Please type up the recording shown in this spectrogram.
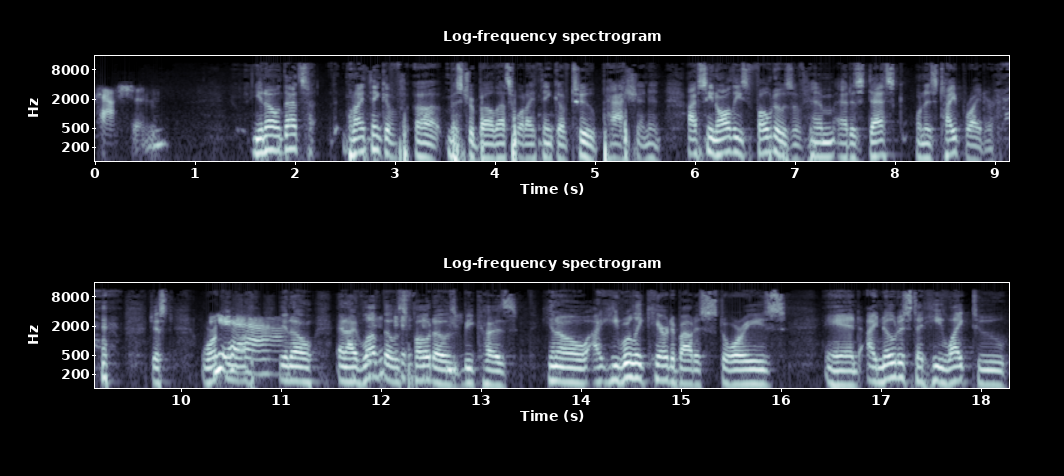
passion. You know, that's when I think of uh, Mr. Bell. That's what I think of too, passion. And I've seen all these photos of him at his desk on his typewriter, just working. Yeah. On, you know, and I love those photos because you know I, he really cared about his stories, and I noticed that he liked to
